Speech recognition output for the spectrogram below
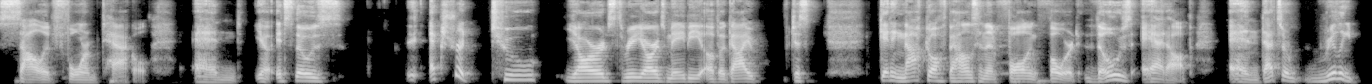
solid form tackle. And you know, it's those extra 2 yards, 3 yards maybe of a guy just getting knocked off balance and then falling forward. Those add up. And that's a really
